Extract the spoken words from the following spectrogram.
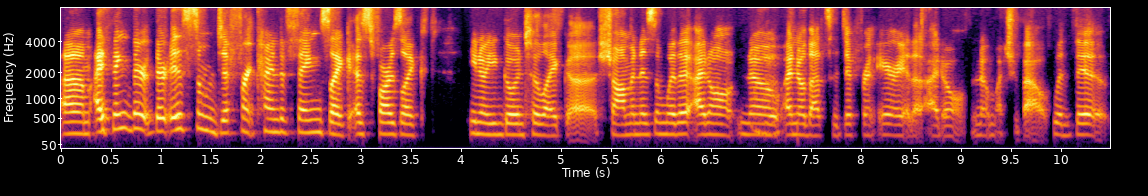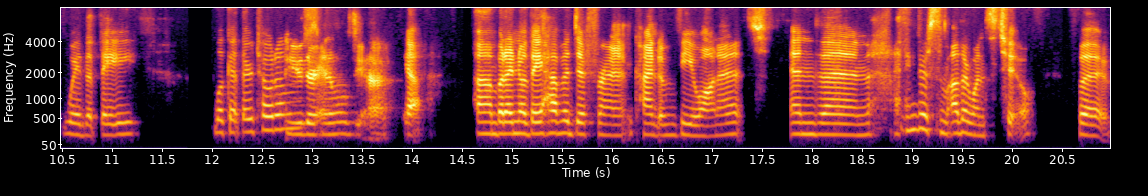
Um, i think there there is some different kind of things like as far as like you know you can go into like uh, shamanism with it. I don't know mm-hmm. i know that's a different area that i don't know much about with the way that they look at their totems. view their animals yeah. Yeah. Um, but i know they have a different kind of view on it and then I think there's some other ones too, but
